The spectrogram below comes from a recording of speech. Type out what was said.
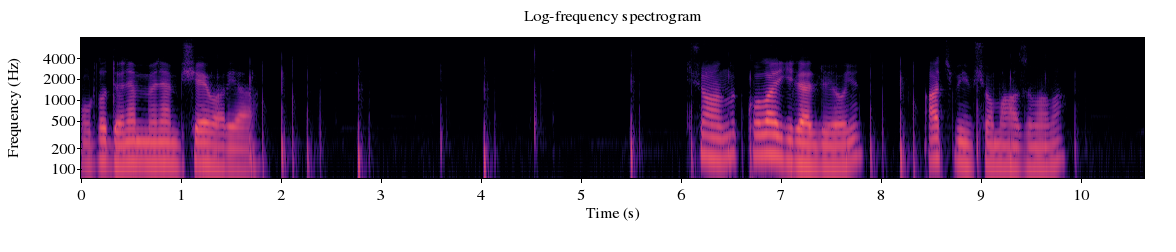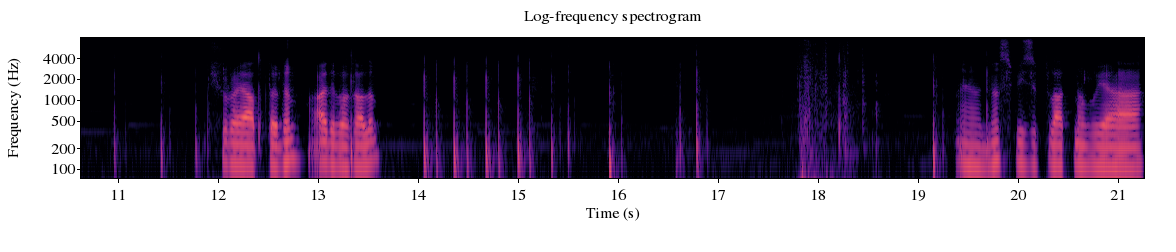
Orada dönem mönem bir şey var ya. Şu anlık kolay ilerliyor oyun. Açmayayım şu ağzımı ama. Şuraya atladım. Hadi bakalım. Nasıl bir zıplatma bu ya?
